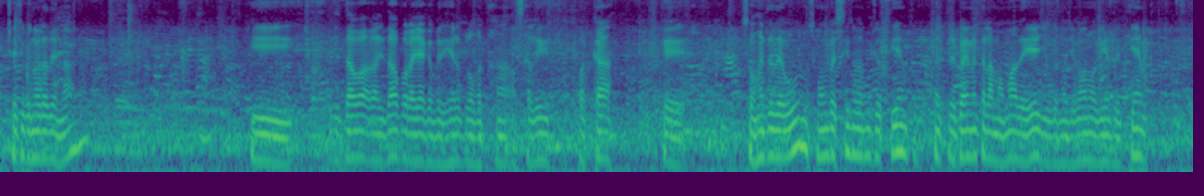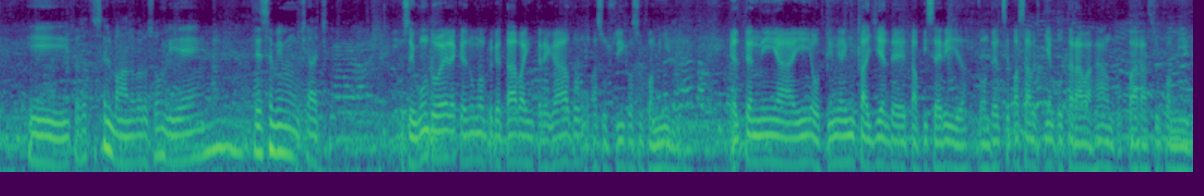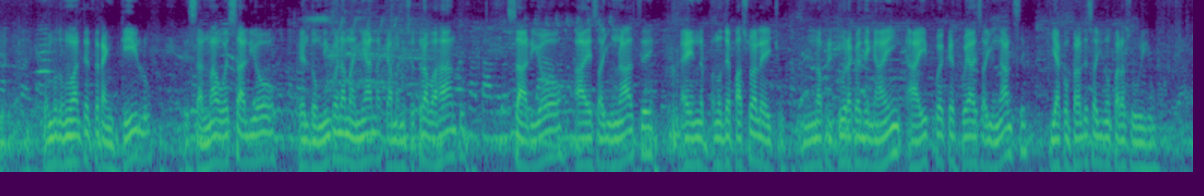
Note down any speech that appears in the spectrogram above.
muchacho que no era de nada. Y estaba, estaba por allá que me dijeron que lo mataban a salir para acá que son gente de uno, son vecinos de mucho tiempo, principalmente la mamá de ellos, que nos llevaban bien de tiempo. Y los hermanos, pero son bien, ese mismo muchacho. El segundo era que era un hombre que estaba entregado a sus hijos, a su familia. Él tenía ahí o tiene un taller de tapicería donde él se pasaba el tiempo trabajando para su familia. Fue un hombre tranquilo, Él salió el domingo en la mañana que amaneció trabajando, salió a desayunarse en donde pasó el hecho, una fritura que venden ahí, ahí fue que fue a desayunarse y a comprar desayuno para su hijo.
